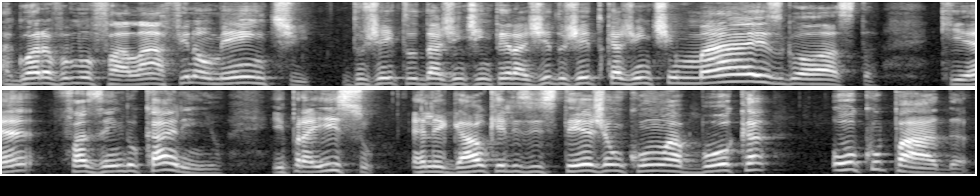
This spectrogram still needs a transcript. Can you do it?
Agora vamos falar finalmente do jeito da gente interagir, do jeito que a gente mais gosta, que é fazendo carinho. E para isso é legal que eles estejam com a boca ocupada.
